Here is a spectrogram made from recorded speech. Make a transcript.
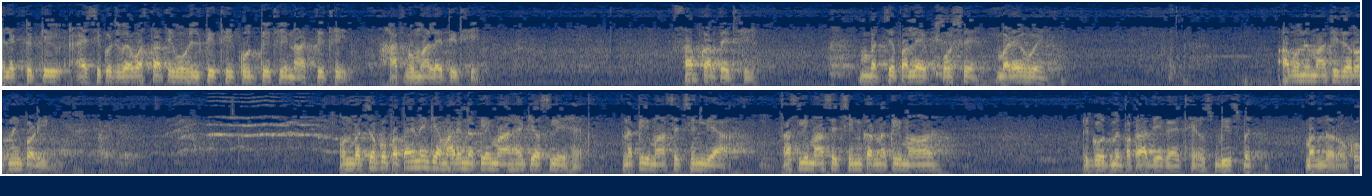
इलेक्ट्रिक की ऐसी कुछ व्यवस्था थी, वो हिलती थी, कूदती थी, नाचती थी, हाथ घुमा लेती थी। सब करती थी। बच्चे पले, पोसे, बड़े हुए। अब उन्हें माँ की ज़रूरत नहीं पड़ी। उन बच्चों को पता ही नहीं कि हमारी नकली माँ है कि असली है। नकली माँ से छीन लिया। असली माँ से छीन कर नकली माँ की गोद में पकड़ा दिए गए थे उस बीस बंदरों को।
